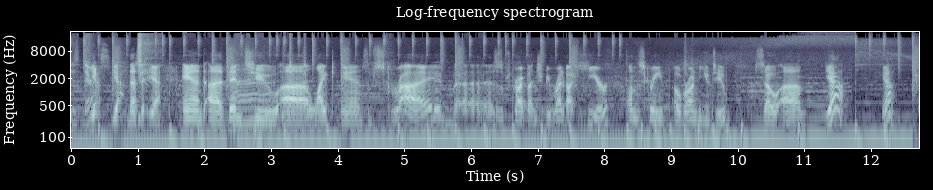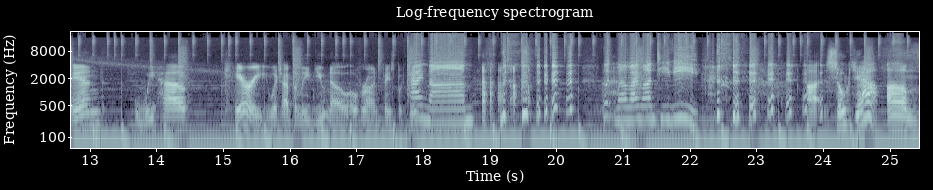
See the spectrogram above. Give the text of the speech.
it there? yes, yeah, that's it. Yeah. And uh, then to uh, like and subscribe. Uh, the subscribe button should be right about here on the screen over on YouTube. So um, yeah, yeah. And we have Carrie, which I believe you know over on Facebook too. Hi, Mom. Look, Mom, I'm on TV. uh, so yeah, um,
